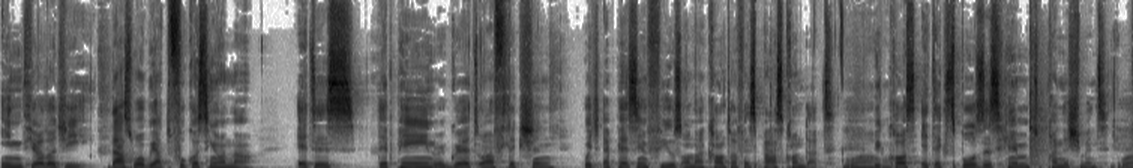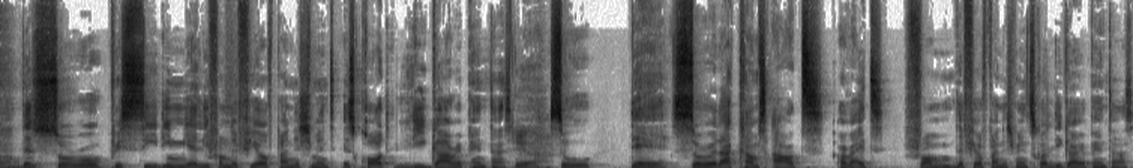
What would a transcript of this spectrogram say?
in theology that's what we are focusing on now. It is the pain, regret, or affliction which a person feels on account of his past conduct, Wow. because it exposes him to punishment. Wow. This sorrow proceeding merely from the fear of punishment is called legal repentance. Yeah. So the sorrow that comes out, all right, from the fear of punishment, it's called legal repentance,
